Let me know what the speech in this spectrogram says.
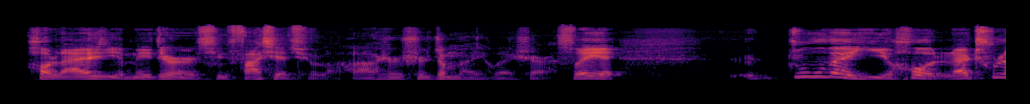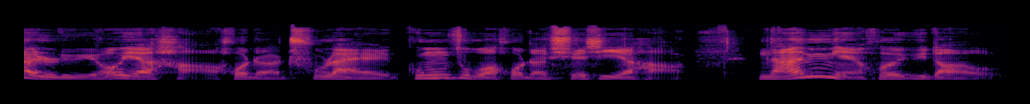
后来也没地儿去发泄去了啊，是是这么一回事。所以，诸位以后来出来旅游也好，或者出来工作或者学习也好，难免会遇到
